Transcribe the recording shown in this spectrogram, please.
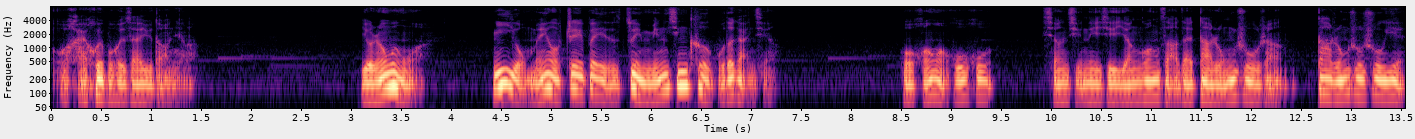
我还会不会再遇到你了？有人问我，你有没有这辈子最铭心刻骨的感情？我恍恍惚惚，想起那些阳光洒在大榕树上，大榕树树叶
